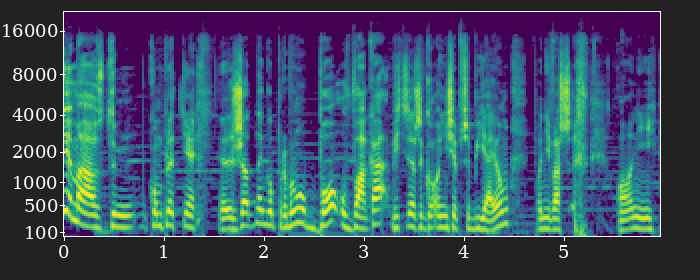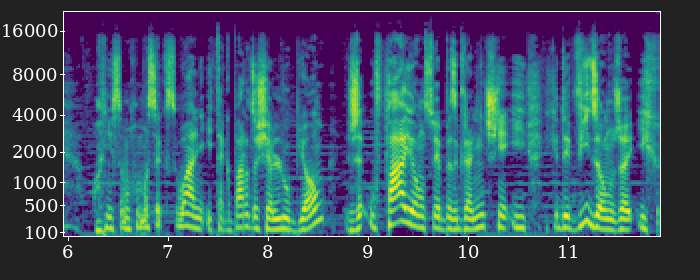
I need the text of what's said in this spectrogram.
Nie ma z tym kompletnie żadnego problemu, bo uwaga, wiecie dlaczego oni się przebijają? Ponieważ oni, oni są homoseksualni i tak bardzo się lubią, że ufają sobie bezgranicznie i kiedy widzą, że ich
